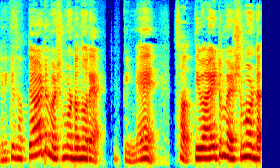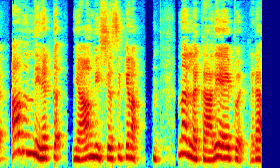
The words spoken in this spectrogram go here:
എനിക്ക് സത്യമായിട്ടും വിഷമമുണ്ടെന്ന് പറയാ. പിന്നെ സത്യമായിട്ടും വിഷമമുണ്ട്. അത് നിനക്ക്. ഞാൻ വിശ്വസിക്കണം. നല്ല കഥയായിപ്പോയി. എടാ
